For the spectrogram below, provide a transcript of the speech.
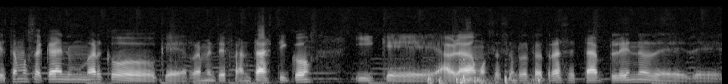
estamos acá en un marco que realmente es fantástico y que hablábamos hace un rato atrás está pleno de,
